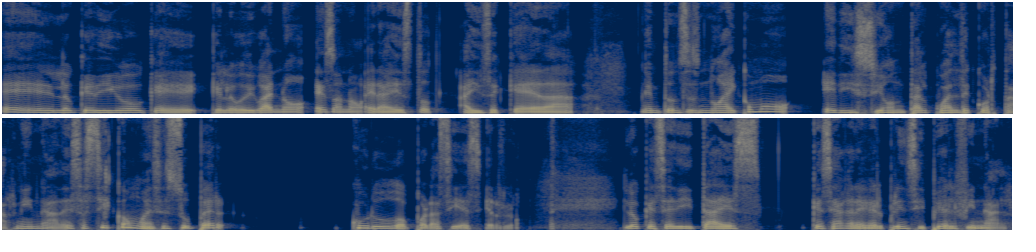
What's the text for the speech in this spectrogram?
Eh, lo que digo que, que luego digo, ah, no, eso no, era esto, ahí se queda. Entonces no hay como edición tal cual de cortar ni nada. Es así como es, es súper crudo, por así decirlo. Lo que se edita es que se agrega el principio y el final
